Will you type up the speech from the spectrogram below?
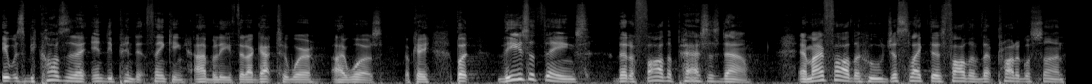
it was because of that independent thinking, I believe, that I got to where I was. Okay? But these are things that a father passes down. And my father, who, just like the father of that prodigal son,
